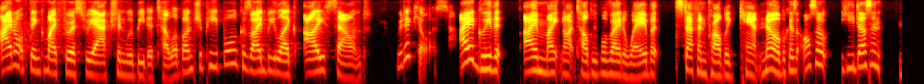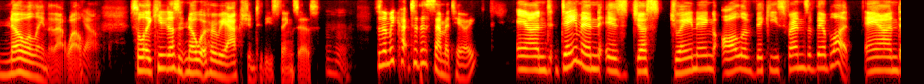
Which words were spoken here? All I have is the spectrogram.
I don't think my first reaction would be to tell a bunch of people because I'd be like, I sound ridiculous. I agree that I might not tell people right away, but Stefan probably can't know because also he doesn't know Elena that well. Yeah. So like he doesn't know what her reaction to these things is. Mhm. So then we cut to the cemetery and Damon is just draining all of Vicky's friends of their blood. And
